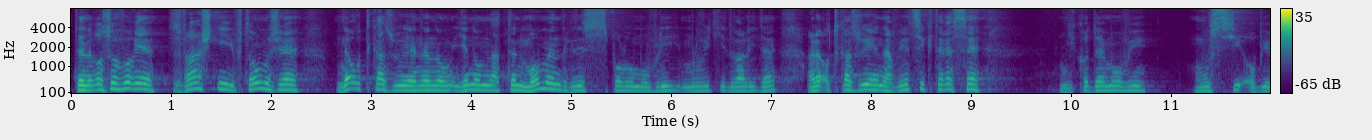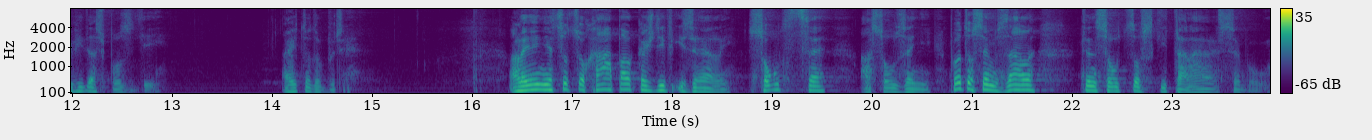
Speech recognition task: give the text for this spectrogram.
Ten rozhovor je zvláštní v tom, že neodkazuje jenom, na ten moment, kdy spolu mluví, mluví ti dva lidé, ale odkazuje na věci, které se Nikodemovi musí objevit až později. A je to dobře. Ale je něco, co chápal každý v Izraeli. Soudce a souzení. Proto jsem vzal ten soudcovský talár sebou.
